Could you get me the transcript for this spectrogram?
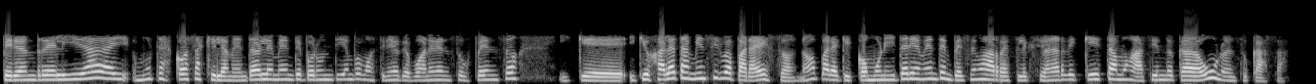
pero en realidad hay muchas cosas que lamentablemente por un tiempo hemos tenido que poner en suspenso y que y que ojalá también sirva para eso, ¿no? Para que comunitariamente empecemos a reflexionar de qué estamos haciendo cada uno en su casa.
